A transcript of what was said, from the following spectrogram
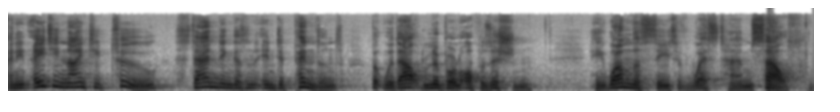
And in 1892, standing as an independent but without Liberal opposition, he won the seat of West Ham South.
